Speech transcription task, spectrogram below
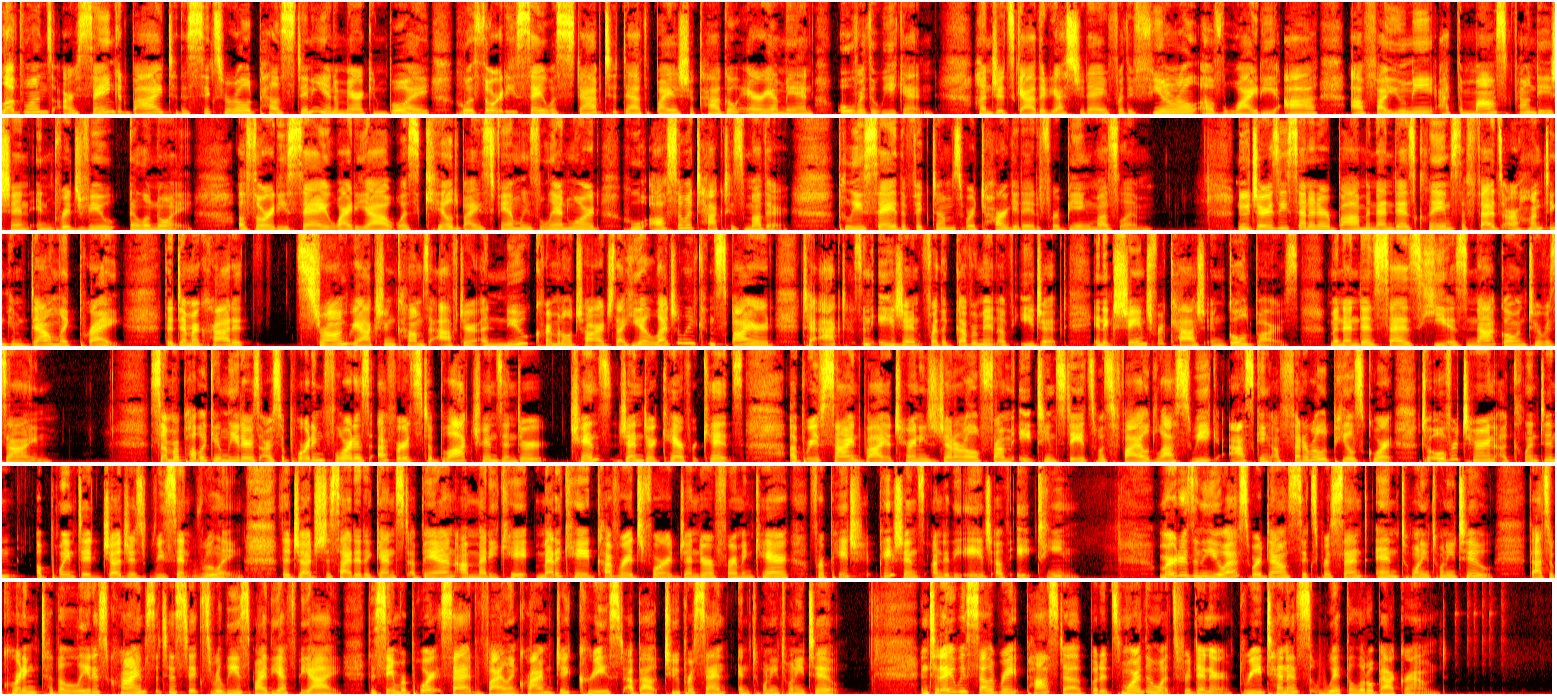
Loved ones are saying goodbye to the six year old Palestinian American boy who authorities say was stabbed to death by a Chicago area man over the weekend. Hundreds gathered yesterday for the funeral of Waidi A. Afayumi at the Mosque Foundation in Bridgeview, Illinois. Authorities say Wadea was killed by his family's landlord who also attacked his mother. Police say the victims were targeted for being Muslim. New Jersey Senator Bob Menendez claims the feds are hunting him down like prey. The Democratic strong reaction comes after a new criminal charge that he allegedly conspired to act as an agent for the government of Egypt in exchange for cash and gold bars. Menendez says he is not going to resign. Some Republican leaders are supporting Florida's efforts to block transgender transgender care for kids. A brief signed by attorneys general from 18 states was filed last week asking a federal appeals court to overturn a Clinton appointed judge's recent ruling. The judge decided against a ban on Medicaid, Medicaid coverage for gender affirming care for patients under the age of 18. Murders in the U.S. were down 6% in 2022. That's according to the latest crime statistics released by the FBI. The same report said violent crime decreased about 2% in 2022. And today we celebrate pasta, but it's more than what's for dinner. Bree Tennis with a little background.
